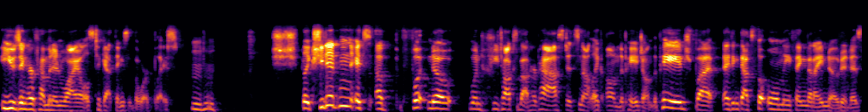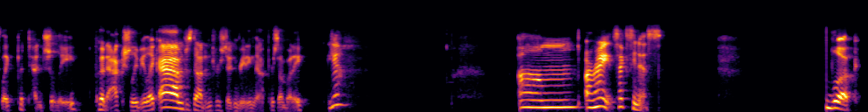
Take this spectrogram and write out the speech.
using her feminine wiles to get things at the workplace. hmm She, like she didn't, it's a footnote when she talks about her past. It's not like on the page on the page, but I think that's the only thing that I noted as like potentially could actually be like, ah, I'm just not interested in reading that for somebody. Yeah. Um, all right, sexiness. Look,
